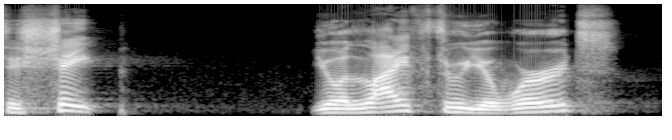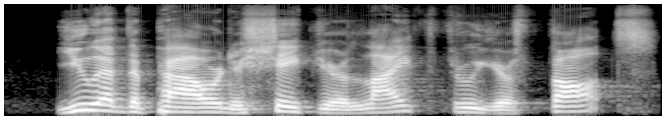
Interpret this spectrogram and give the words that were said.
to shape your life through your words. You have the power to shape your life through your thoughts.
